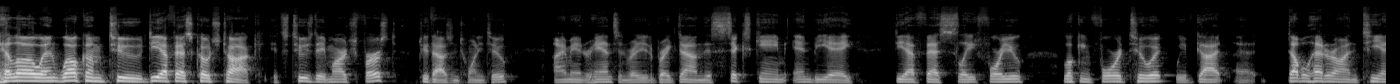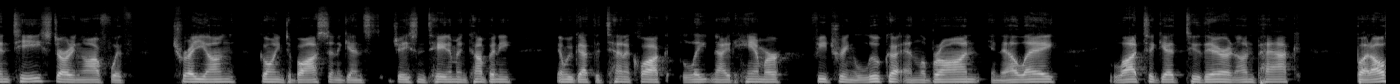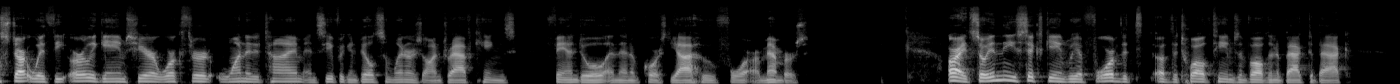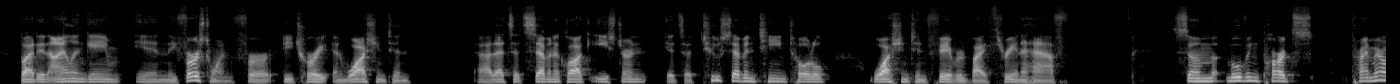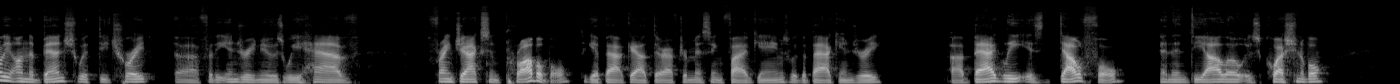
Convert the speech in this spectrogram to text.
Hello and welcome to DFS Coach Talk. It's Tuesday, March 1st, 2022. I'm Andrew Hanson, ready to break down this six game NBA DFS slate for you. Looking forward to it. We've got a doubleheader on TNT, starting off with Trae Young going to Boston against Jayson Tatum and company. Then we've got the 10 o'clock late night hammer featuring Luka and LeBron in LA. A lot to get to there and unpack. But I'll start with the early games here, work through it one at a time, and see if we can build some winners on DraftKings, FanDuel, and then, of course, Yahoo for our members. All right, so in these six games, we have four of the of the twelve teams involved in a back to back, but an island game in the first one for Detroit and Washington. Uh, that's at seven o'clock Eastern. It's a two seventeen total. Washington favored by three and a half. Some moving parts, primarily on the bench with Detroit uh, for the injury news, we have Frank Jackson probable to get back out there after missing five games with a back injury. Uh, Bagley is doubtful, and then Diallo is questionable.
